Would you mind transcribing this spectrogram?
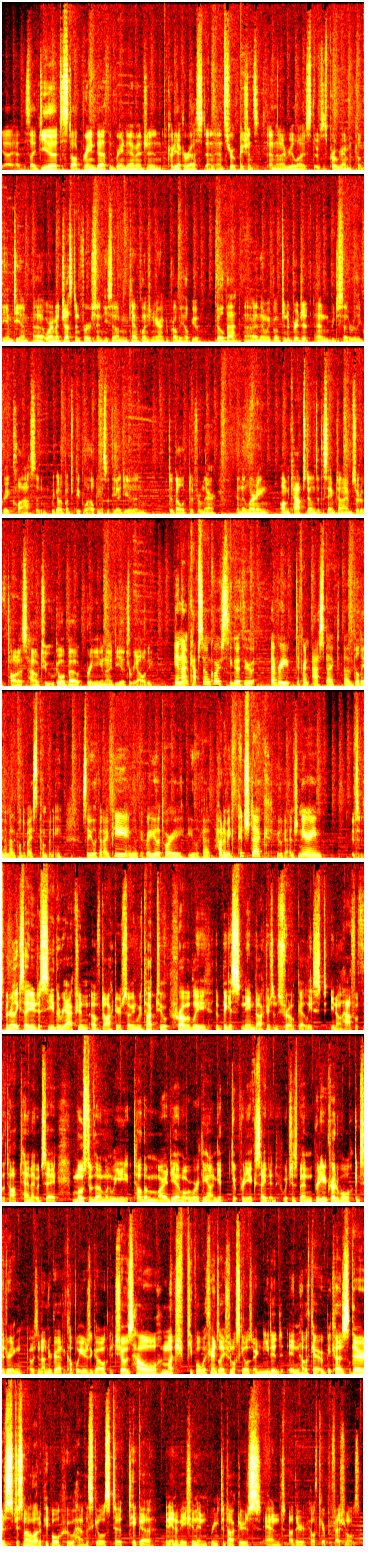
Yeah, I had this idea to stop brain death and brain damage and cardiac arrest and, and stroke patients. And then I realized there was this program called the MTM uh, where I met Justin first and he said, I'm a mechanical engineer, I could probably help you build that. Uh, and then we bumped into Bridget and we just had a really great class and we got a bunch of people helping us with the idea and developed it from there. And then learning on the capstones at the same time sort of taught us how to go about bringing an idea to reality. In that capstone course, you go through every different aspect of building a medical device company. So you look at IP and you look at regulatory, you look at how to make a pitch deck, you look at engineering, it's, it's been really exciting to see the reaction of doctors. So I mean, we've talked to probably the biggest name doctors in stroke, at least you know half of the top ten, I would say. Most of them, when we tell them our idea and what we're working on, get get pretty excited, which has been pretty incredible considering I was an undergrad a couple years ago. It shows how much people with translational skills are needed in healthcare because there's just not a lot of people who have the skills to take a an innovation and bring it to doctors and other healthcare professionals.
